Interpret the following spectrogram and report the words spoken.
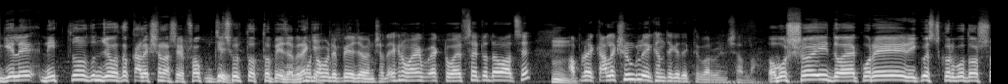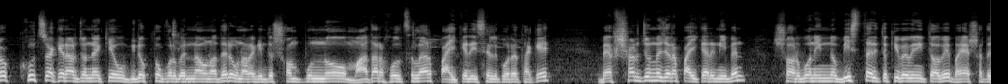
গেলে নিত্য নতুন যত কালেকশন আসে সব কিছুর তথ্য পেয়ে যাবে নাকি? মোটামুটি পেয়ে যাবেন ইনশাআল্লাহ। এখানে একটা ওয়েবসাইটও দেওয়া আছে। আপনার কালেকশনগুলো এখান থেকে দেখতে পারবেন ইনশাআল্লাহ। অবশ্যই দয়া করে রিকোয়েস্ট করব দর্শক খুচরা কেনার জন্য কেউ বিরক্ত করবেন না ওনাদের। ওনারা কিন্তু সম্পূর্ণ মাদার হোলসেলার পাইকারি সেল করে থাকে। ব্যবসার জন্য যারা পাইকারি নেবেন সর্বনিম্ন বিস্তারিত কীভাবে নিতে হবে ভাইয়ের সাথে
